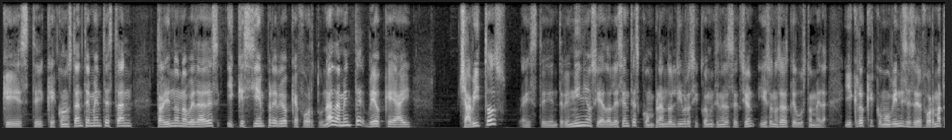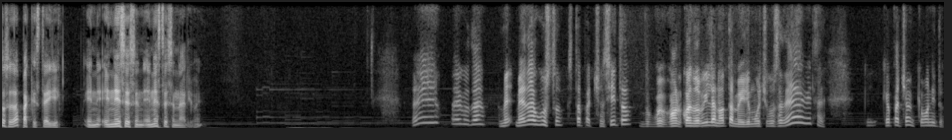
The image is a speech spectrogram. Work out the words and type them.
que, este, que constantemente están trayendo novedades y que siempre veo que afortunadamente veo que hay chavitos, este, entre niños y adolescentes comprando libros y cómics en esa sección y eso no sabes qué gusto me da. Y creo que como bien dices, el formato se da para que esté allí, en, en, ese, escen- en este escenario. ¿eh? Eh, me, me, da gusto, está pachoncito. Cu- cu- Cuando vi la nota me dio mucho gusto de, ah, mira, qué, qué pachón, qué bonito.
